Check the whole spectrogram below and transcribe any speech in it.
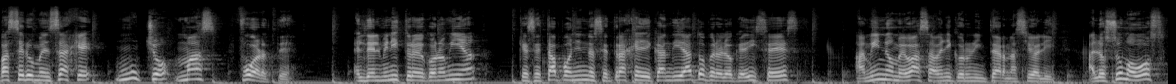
va a ser un mensaje mucho más fuerte. El del ministro de Economía, que se está poniendo ese traje de candidato, pero lo que dice es, a mí no me vas a venir con una interna, Scioli. A lo sumo vos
